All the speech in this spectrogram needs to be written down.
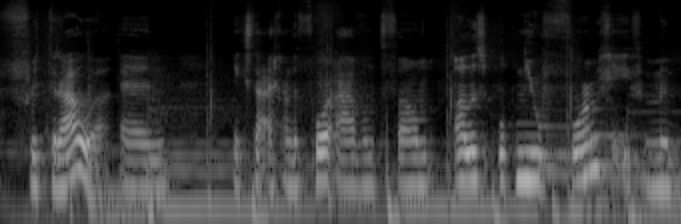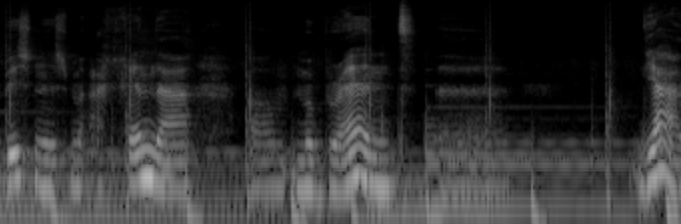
vertrouwen. En ik sta eigenlijk aan de vooravond van alles opnieuw vormgeven. Mijn business, mijn agenda, um, mijn brand. Uh, ja,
